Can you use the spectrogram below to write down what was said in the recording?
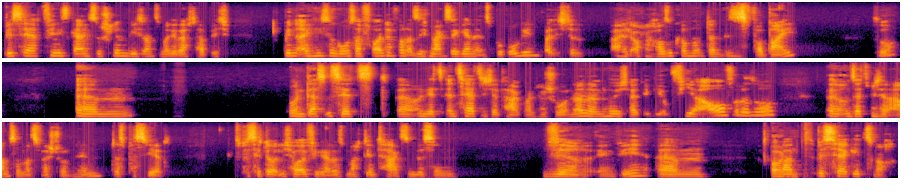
bisher finde ich es gar nicht so schlimm, wie ich sonst mal gedacht habe. Ich bin eigentlich nicht so ein großer Freund davon. Also ich mag sehr gerne ins Büro gehen, weil ich dann halt auch nach Hause komme und dann ist es vorbei. So. Ähm, und das ist jetzt, äh, und jetzt entzerrt sich der Tag manchmal schon. Ne? Dann höre ich halt irgendwie um vier auf oder so äh, und setze mich dann abends nochmal zwei Stunden hin. Das passiert. Das passiert deutlich häufiger. Das macht den Tag so ein bisschen wirr irgendwie. Ähm, aber und bisher geht's noch.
